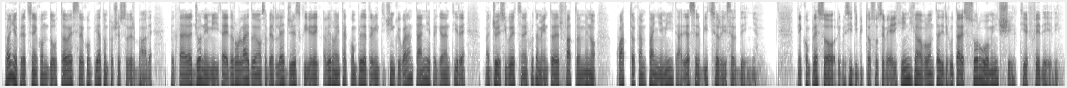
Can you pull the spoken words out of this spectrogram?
Per ogni operazione condotta doveva essere compilato un processo verbale. Per tale ragione i militari del rollare dovevano saper leggere e scrivere, avere un'età completa tra i 25 e i 40 anni e per garantire maggiore sicurezza nel reclutamento aver fatto almeno quattro campagne militari al servizio re di Sardegna. Nel complesso requisiti piuttosto severi che indicano la volontà di reclutare solo uomini scelti e fedeli.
